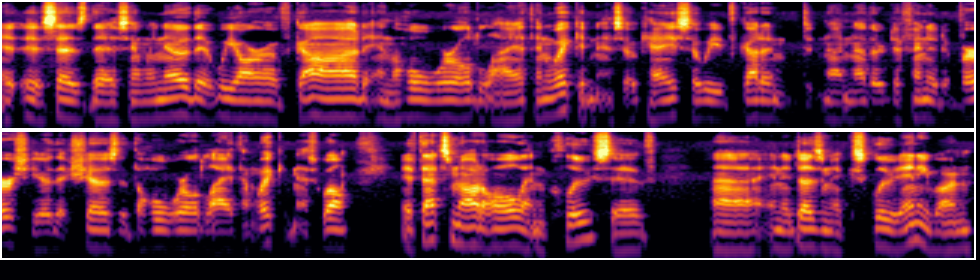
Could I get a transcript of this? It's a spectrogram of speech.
it, it, says this, And we know that we are of God, and the whole world lieth in wickedness. Okay, so we've got a, another definitive verse here that shows that the whole world lieth in wickedness. Well, if that's not all-inclusive, uh, and it doesn't exclude anyone,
